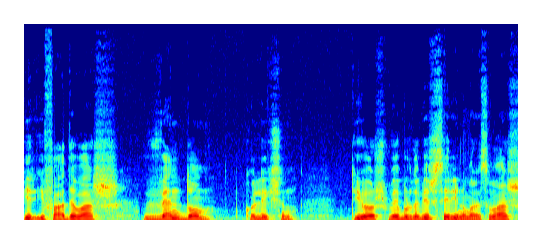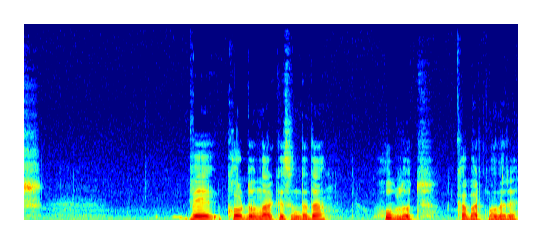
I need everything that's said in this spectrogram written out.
bir ifade var. Vendome Collection diyor ve burada bir seri numarası var. Ve kordonun arkasında da Hublot kabartmaları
